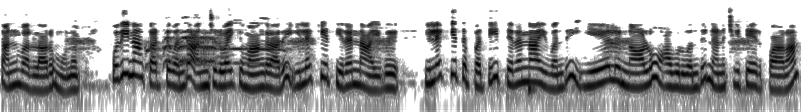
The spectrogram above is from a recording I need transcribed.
தன் வரலாறு மூணு. புதினா கட்டு வந்து அஞ்சு ரூபாய்க்கு வாங்குறாரு. இலக்கிய திறனாய்வு. இலக்கியத்தை பற்றி திறனாய்வு வந்து ஏழு நாளும் அவர் வந்து நினச்சிக்கிட்டே இருப்பாராம்.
